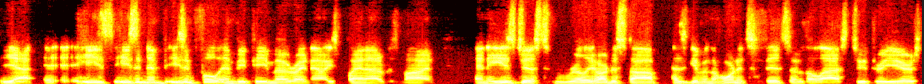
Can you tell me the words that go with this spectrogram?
Yeah, i- i- he's he's in he's in full MVP mode right now. He's playing out of his mind, and he's just really hard to stop. Has given the Hornets fits over the last two three years.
